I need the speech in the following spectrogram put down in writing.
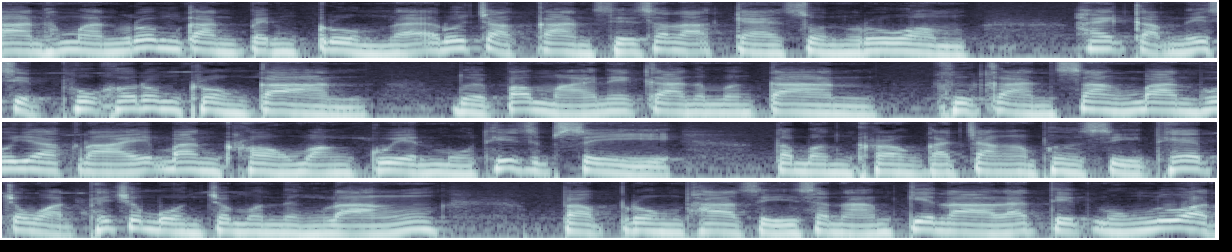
การทำงานร่วมกันเป็นกลุ่ม และรู้จักการเสียสละแก่ส่วนรวม ให้กับนิสิตผู้เข้าร่วมโครงการ โดยเป้าหมายในการดำเนินการ คือการสร้างบ้านผู้ยากไร้บ้านคลองวังเกวียนหมู่ที่ 14ตำบลคลองกระจังอำเภอสีเทพจังหวัดเพชรบูรณ์จำนวนหนึ่งหลัง ปรับปรุงทาสีสนามกีฬาและติดมุงลวด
